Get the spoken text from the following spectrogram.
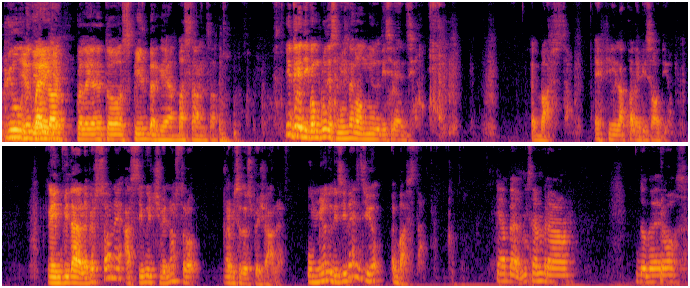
più Io di direi quello... che quello che ha detto Spielberg è abbastanza. Io direi di concludere semplicemente con un minuto di silenzio. E basta. E finirà qua l'episodio. E invitare le persone a seguirci per il nostro episodio speciale. Un minuto di silenzio e basta. E vabbè, mi sembra doveroso.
